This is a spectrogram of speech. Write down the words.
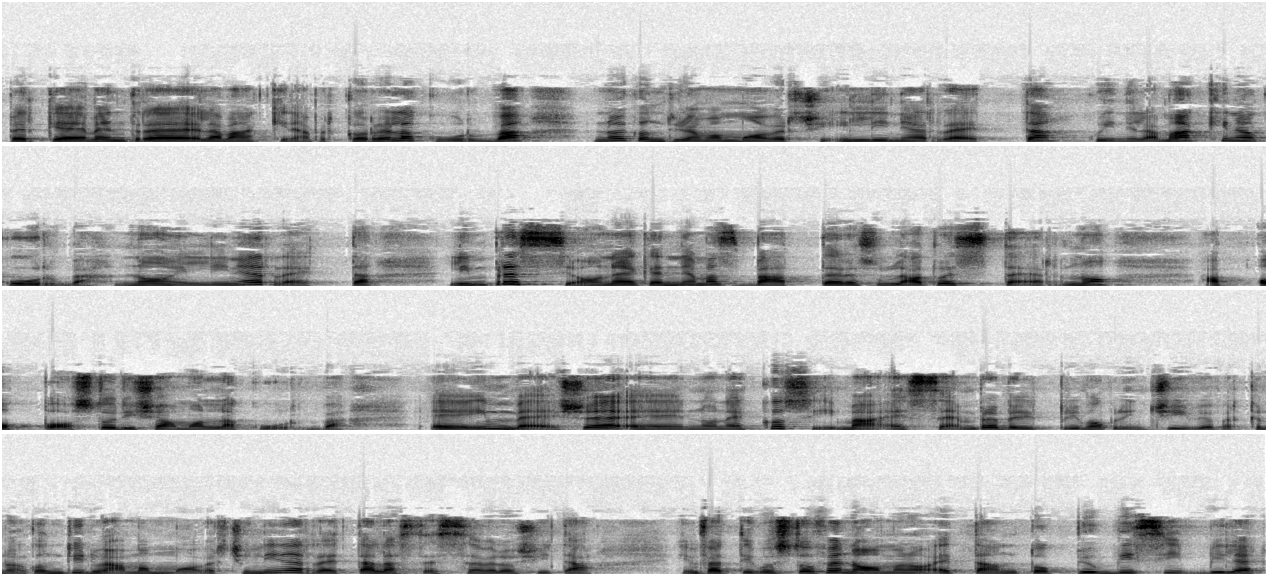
Perché mentre la macchina percorre la curva, noi continuiamo a muoverci in linea retta, quindi la macchina curva, noi in linea retta, l'impressione è che andiamo a sbattere sul lato esterno opposto diciamo alla curva e invece eh, non è così, ma è sempre per il primo principio, perché noi continuiamo a muoverci in linea retta alla stessa velocità. Infatti questo fenomeno è tanto più visibile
